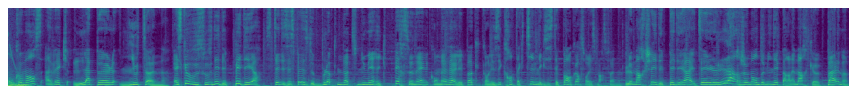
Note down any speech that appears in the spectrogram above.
On commence avec l'Apple Newton. Est-ce que vous vous souvenez des PDA C'était des espèces de bloc-notes numériques personnels qu'on avait à l'époque quand les écrans tactiles n'existaient pas encore sur les smartphones. Le marché des PDA était largement dominé par la marque Palm,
